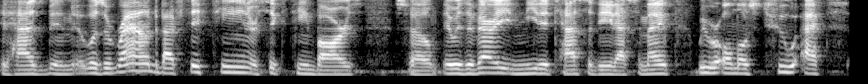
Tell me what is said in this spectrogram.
It has been, it was around about 15 or 16 bars. So it was a very needed test of the 8 SMA. We were almost 2x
